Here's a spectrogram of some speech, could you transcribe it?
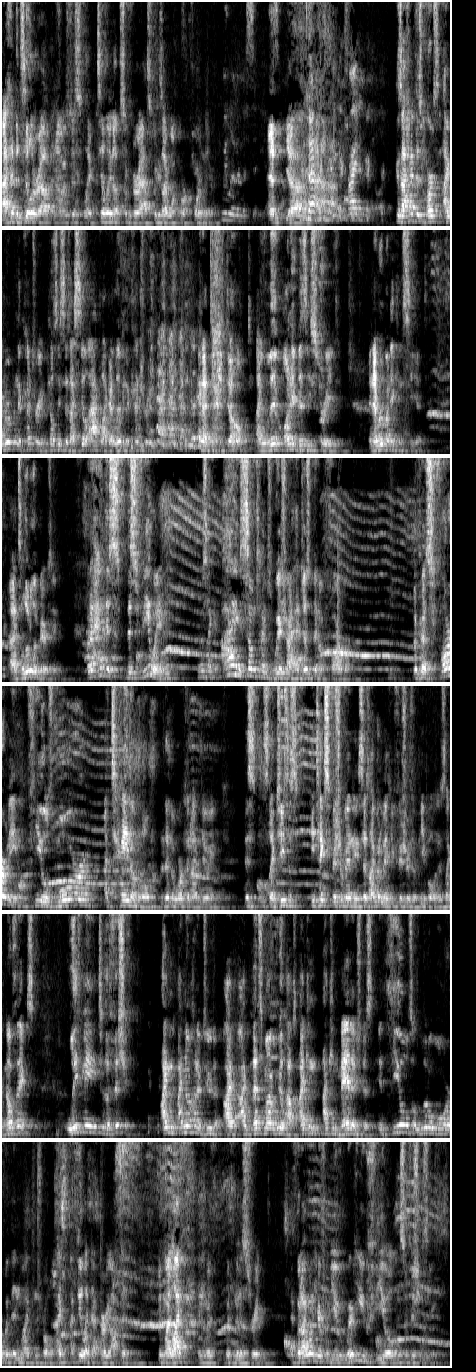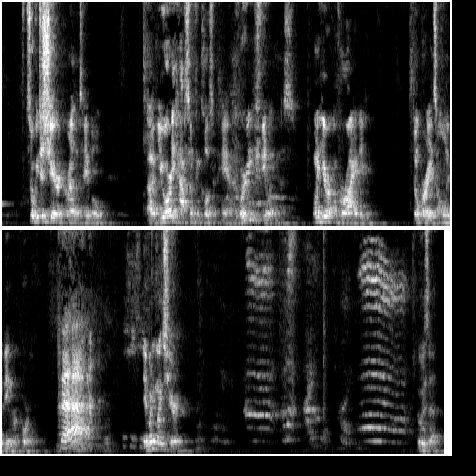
I had the tiller out, and I was just like tilling up some grass because I want more corn there. We live in the city. And yeah, right in the middle because I have this hard. I grew up in the country, and Kelsey says I still act like I live in the country, and I, I don't. I live on a busy street, and everybody can see it. Uh, it's a little embarrassing, but I had this this feeling. It was like I sometimes wish I had just been a farmer, because farming feels more attainable than the work that I'm doing. It's, it's like Jesus, he takes fishermen and he says, I'm going to make you fishers of people. And it's like, no thanks. Leave me to the fishing. I, I know how to do that. I, I, that's my wheelhouse. I can, I can manage this. It feels a little more within my control. I, I feel like that very often with my life and with, with ministry. But I want to hear from you. Where do you feel insufficiency? So we just shared around the table. Uh, you already have something close at hand. Where are you feeling this? I want to hear a variety. Don't worry, it's only being recorded. Anybody mind sharing? Who is that?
